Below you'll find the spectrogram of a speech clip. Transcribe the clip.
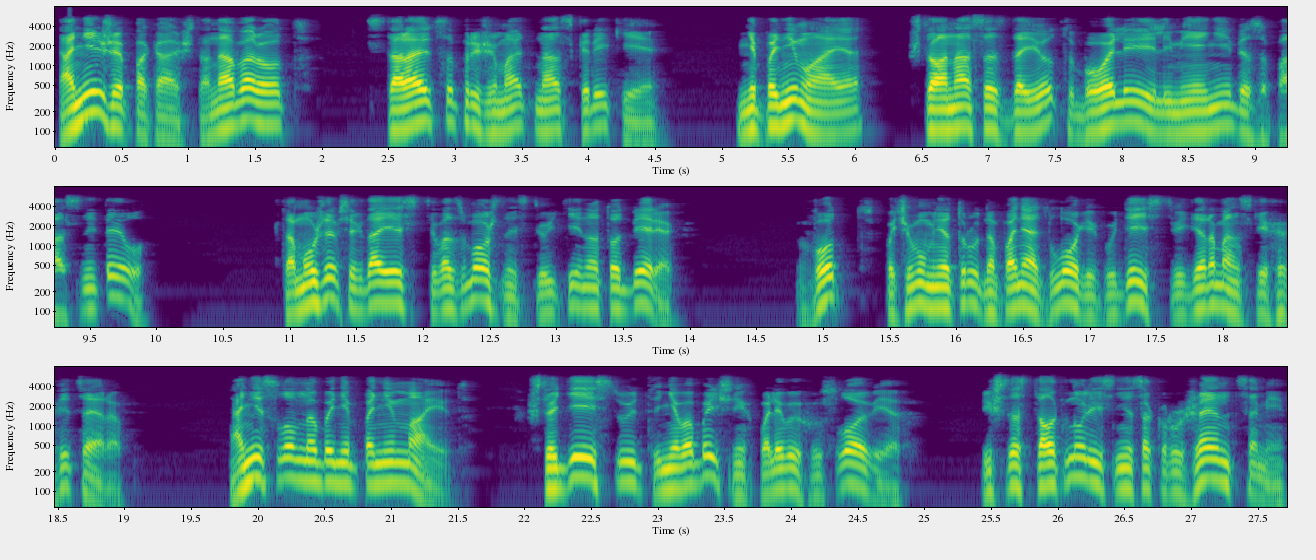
Они же пока что, наоборот, стараются прижимать нас к реке, не понимая, что она создает более или менее безопасный тыл. К тому же всегда есть возможность уйти на тот берег. Вот почему мне трудно понять логику действий германских офицеров. Они словно бы не понимают, что действуют не в обычных полевых условиях, и что столкнулись не с окруженцами,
